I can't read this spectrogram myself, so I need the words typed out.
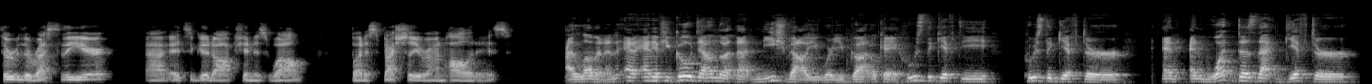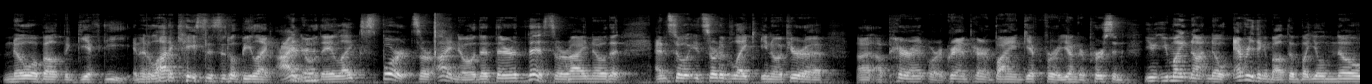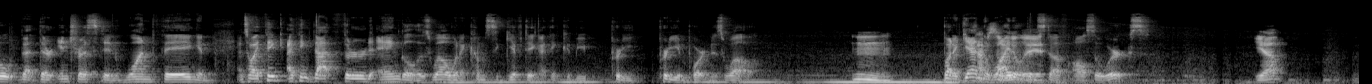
through the rest of the year, uh, it's a good option as well, but especially around holidays. I love it. And, and, and if you go down the, that niche value where you've got, okay, who's the giftee, who's the gifter, and and what does that gifter know about the giftee and in a lot of cases it'll be like i know mm-hmm. they like sports or i know that they're this or i know that and so it's sort of like you know if you're a a parent or a grandparent buying a gift for a younger person you, you might not know everything about them but you'll know that they're interested in one thing and and so i think i think that third angle as well when it comes to gifting i think could be pretty pretty important as well mm. but again Absolutely. the wide open stuff also works yeah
